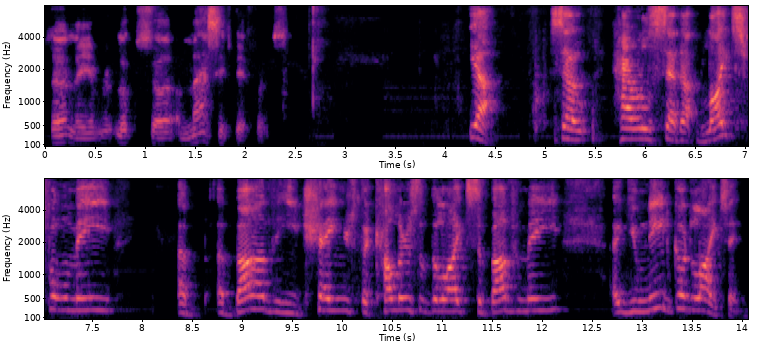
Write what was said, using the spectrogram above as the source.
Certainly, it looks uh, a massive difference. Yeah. So Harold set up lights for me above. He changed the colors of the lights above me. Uh, you need good lighting.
